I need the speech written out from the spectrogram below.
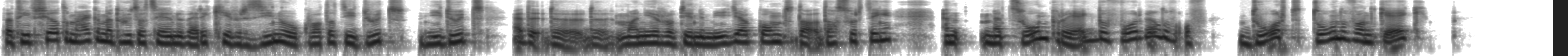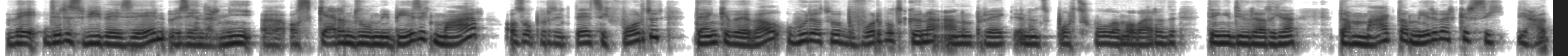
dat heeft veel te maken met hoe dat zij hun werkgever zien ook. Wat dat die doet, niet doet, de, de, de manier waarop die in de media komt, dat, dat soort dingen. En met zo'n project bijvoorbeeld, of, of door te tonen van, kijk, wij, dit is wie wij zijn. We zijn er niet uh, als kerndoel mee bezig, maar als de opportuniteit zich voordoet, denken wij wel hoe dat we bijvoorbeeld kunnen aan een project in een sportschool en wat waren de dingen die we hadden gedaan. Dat maakt dat medewerkers zich ja,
